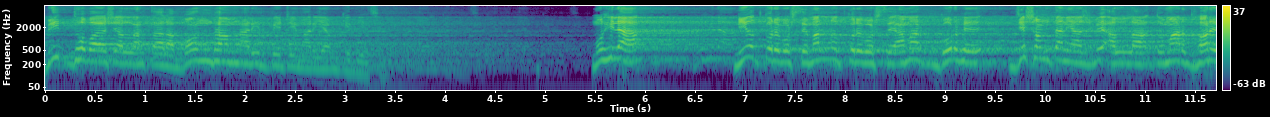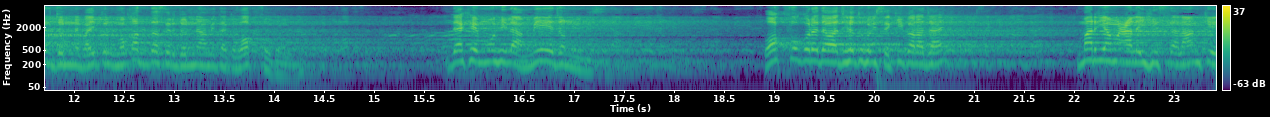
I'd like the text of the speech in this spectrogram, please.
বৃদ্ধ বয়সে আল্লাহ তাআলা বন্ধাম নারীর পেটে মারিয়ামকে দিয়েছে মহিলা নিয়ত করে বসছে, মান্নত করে বসছে, আমার গর্ভে যে সন্তানই আসবে, আল্লাহ তোমার ঘরের জন্য, বাইতুল মোকাদ্দাসের জন্য আমি তাকে ওয়াকফ করব। দেখে মহিলা, মেয়ে জন্ম দিছে ওয়াকফ করে দেওয়া যেহেতু হয়েছে কি করা যায়? মারিয়াম সালামকে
